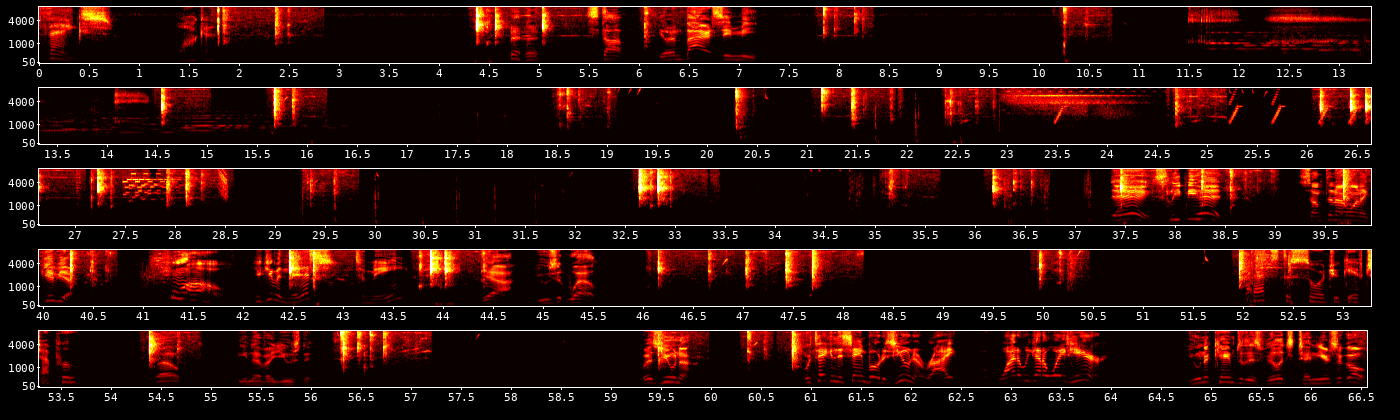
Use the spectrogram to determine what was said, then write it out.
Thanks, Waka. Stop. You're embarrassing me. Sleepyhead. Something I want to give you. Whoa! You're giving this to me? Yeah, use it well. That's the sword you gave Chapu. Well, he never used it. Where's Yuna? We're taking the same boat as Yuna, right? Why do we gotta wait here? Yuna came to this village 10 years ago,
